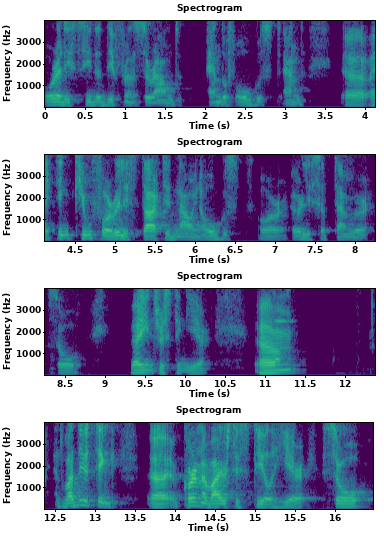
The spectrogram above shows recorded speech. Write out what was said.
already see the difference around end of august. And uh, i think q4 really started now in august or early september. So very interesting year. Um, and what do you think uh, coronavirus is still here. So,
